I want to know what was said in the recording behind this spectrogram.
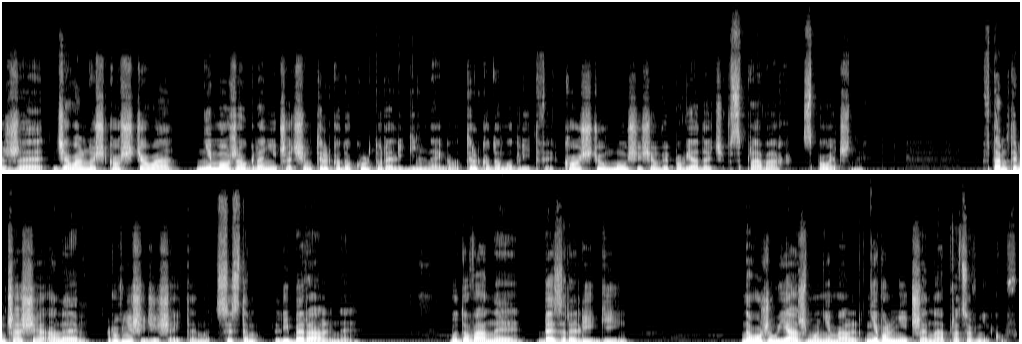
że działalność Kościoła nie może ograniczać się tylko do kultu religijnego, tylko do modlitwy. Kościół musi się wypowiadać w sprawach społecznych. W tamtym czasie, ale również i dzisiaj, ten system liberalny, budowany bez religii, nałożył jarzmo niemal niewolnicze na pracowników.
